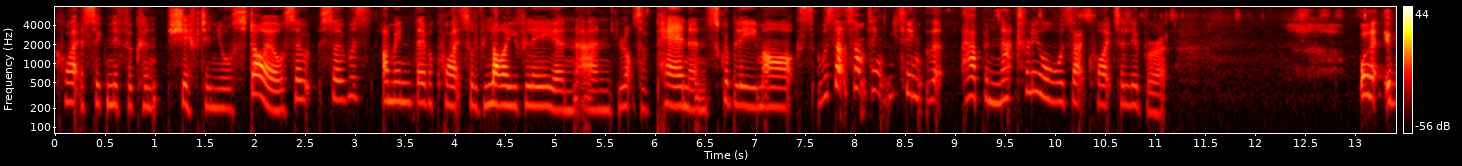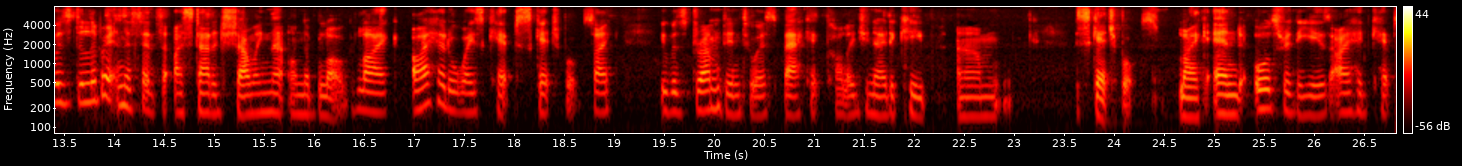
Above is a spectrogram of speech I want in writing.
quite a significant shift in your style. So, so was I mean they were quite sort of lively and and lots of pen and scribbly marks. Was that something you think that happened naturally, or was that quite deliberate? Well, it was deliberate in the sense that I started showing that on the blog. Like I had always kept sketchbooks. Like it was drummed into us back at college, you know, to keep um, sketchbooks. Like, and all through the years, I had kept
